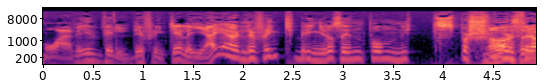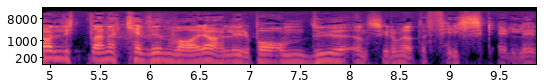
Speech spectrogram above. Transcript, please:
nå er vi veldig flinke, eller jeg er veldig flink. Bringer oss inn på nytt spørsmål Ja, fra lytterne. Kevin Wara lurer på om du ønsker å møte Frisk eller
